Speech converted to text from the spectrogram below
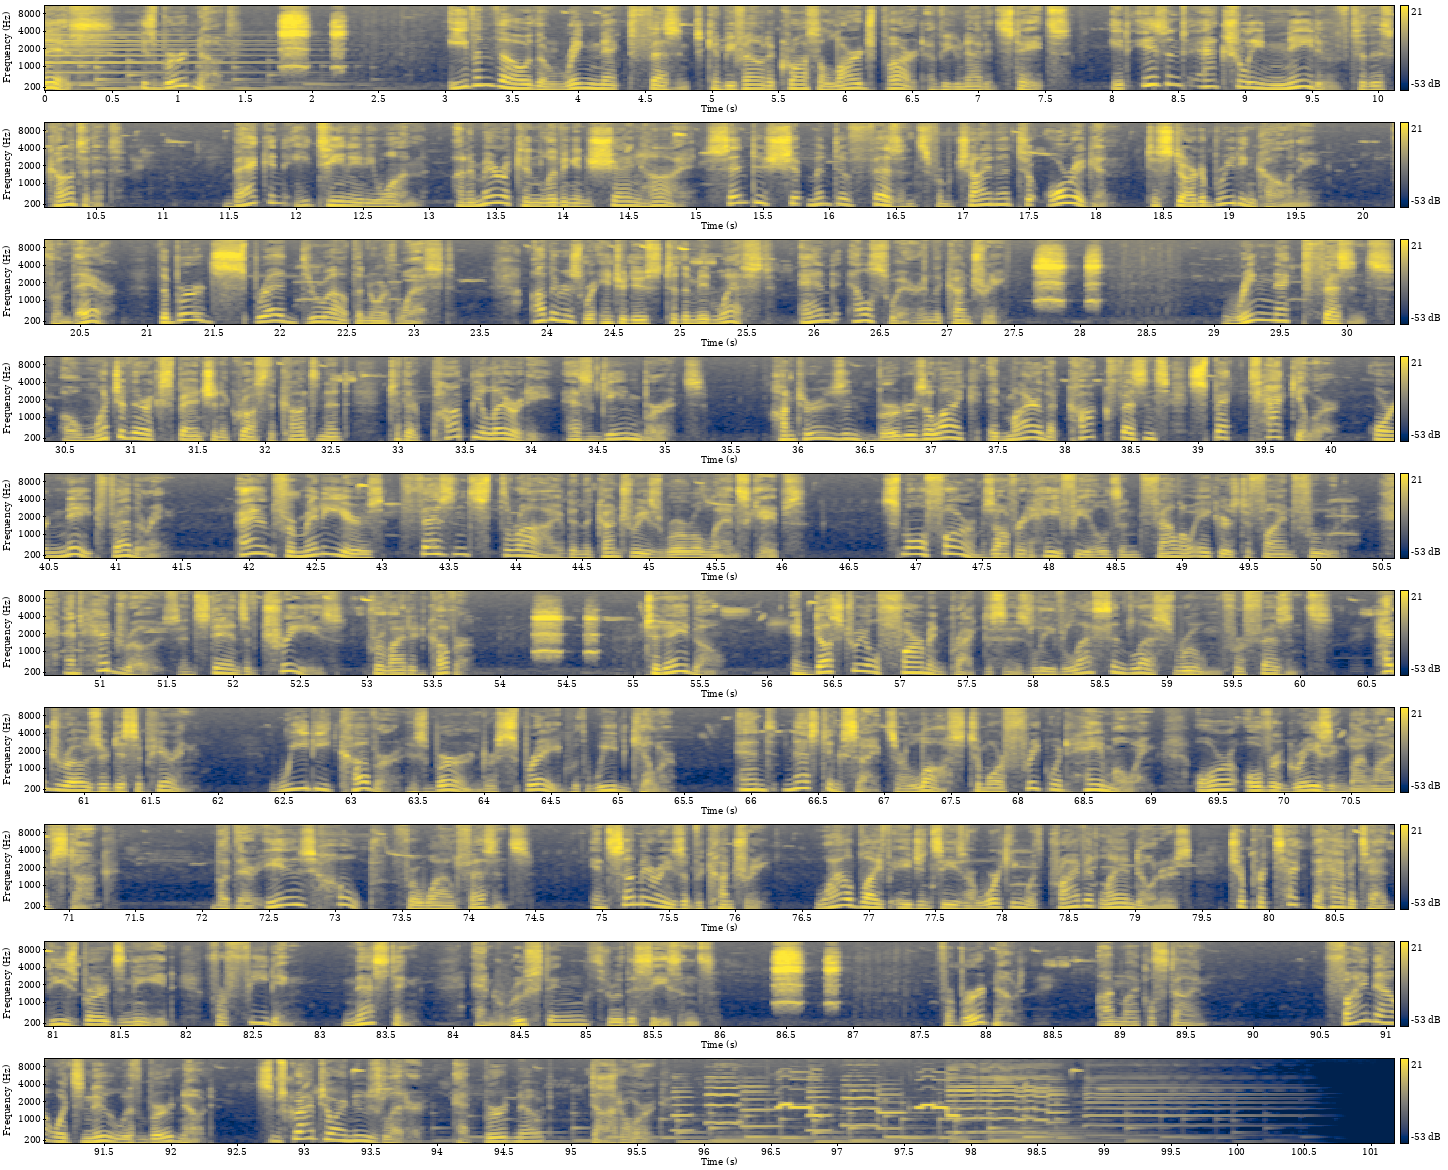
This is BirdNote. Even though the ring-necked pheasant can be found across a large part of the United States, it isn't actually native to this continent. Back in 1881, an American living in Shanghai sent a shipment of pheasants from China to Oregon to start a breeding colony. From there, the birds spread throughout the Northwest. Others were introduced to the Midwest and elsewhere in the country. Ring-necked pheasants owe much of their expansion across the continent to their popularity as game birds. Hunters and birders alike admire the cock pheasant's spectacular, ornate feathering. And for many years, pheasants thrived in the country's rural landscapes. Small farms offered hayfields and fallow acres to find food, and hedgerows and stands of trees provided cover. Today, though, industrial farming practices leave less and less room for pheasants. Hedgerows are disappearing. Weedy cover is burned or sprayed with weed killer. And nesting sites are lost to more frequent hay mowing or overgrazing by livestock. But there is hope for wild pheasants. In some areas of the country, wildlife agencies are working with private landowners to protect the habitat these birds need for feeding, nesting, and roosting through the seasons. For BirdNote, I'm Michael Stein. Find out what's new with BirdNote. Subscribe to our newsletter at birdnote.org.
